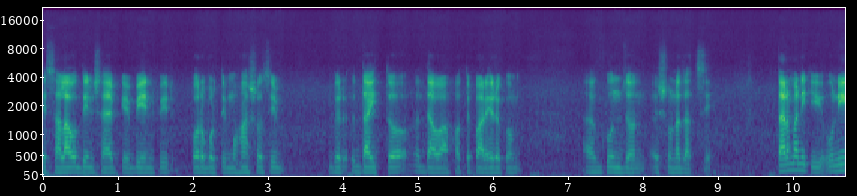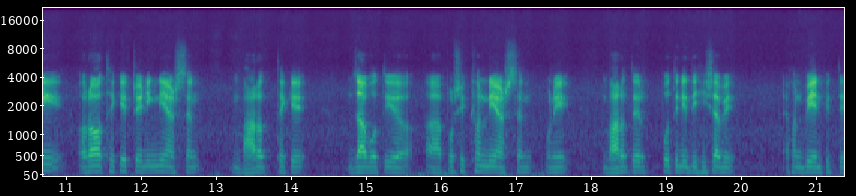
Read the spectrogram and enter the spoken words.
এই সালাউদ্দিন সাহেবকে বিএনপির পরবর্তী মহাসচিবের দায়িত্ব দেওয়া হতে পারে এরকম গুঞ্জন শোনা যাচ্ছে। তার মানে কি, উনি র থেকে ট্রেনিং নিয়ে আসছেন, ভারত থেকে যাবতীয় প্রশিক্ষণ নিয়ে আসছেন, উনি ভারতের প্রতিনিধি হিসাবে এখন বিএনপিতে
